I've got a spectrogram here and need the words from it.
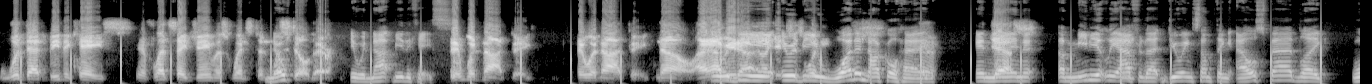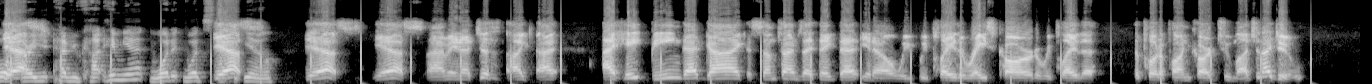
Would that be the case if let's say Jameis Winston nope. was still there? It would not be the case. It would not be. It would not be. No. I, it would mean, be, like, it, would be wouldn't... what a knucklehead. And yes. then immediately after that doing something else bad like well yes. are you have you cut him yet? What what's yes. you know Yes, yes. I mean, I just I I, I hate being that guy because sometimes I think that you know we, we play the race card or we play the the put upon card too much, and I do.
